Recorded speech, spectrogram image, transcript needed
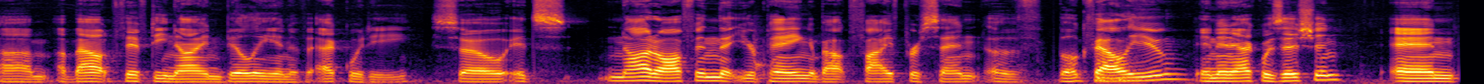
um, about 59 billion of equity. So it's not often that you're paying about 5% of book value in an acquisition. And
